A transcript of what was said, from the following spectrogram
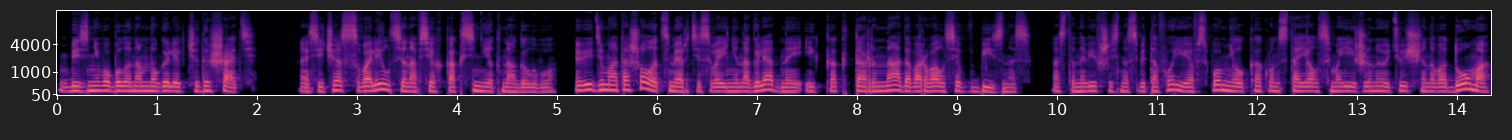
без него было намного легче дышать. А сейчас свалился на всех, как снег на голову. Видимо, отошел от смерти своей ненаглядной и как торнадо ворвался в бизнес. Остановившись на светофоре, я вспомнил, как он стоял с моей женой у тещиного дома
